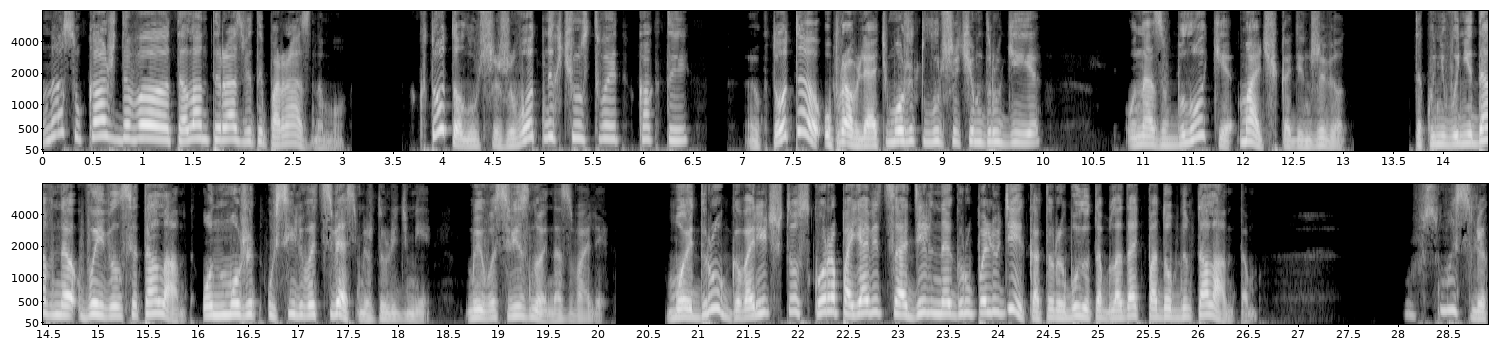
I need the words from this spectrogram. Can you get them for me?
нас у каждого таланты развиты по-разному. Кто-то лучше животных чувствует, как ты, — кто-то управлять может лучше, чем другие. У нас в блоке мальчик один живет. Так у него недавно выявился талант. Он может усиливать связь между людьми. Мы его связной назвали. Мой друг говорит, что скоро появится отдельная группа людей, которые будут обладать подобным талантом. В смысле,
